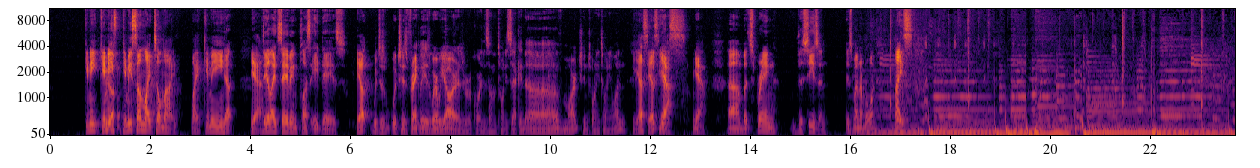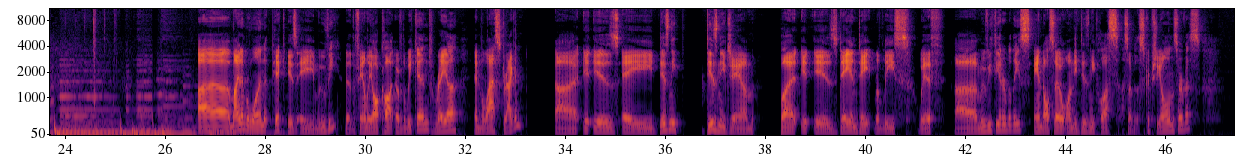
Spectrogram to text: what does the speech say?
give me give me give me sunlight till nine. Like give me Yep. yeah Daylight saving plus eight days, yep which is which is frankly is where we are as we record this on the 22nd of March in 2021. yes yes But yeah. yes Yeah. Um, but spring, the season, is my number one. nice. Uh, my number one pick is a movie that the family all caught over the weekend, Raya and the Last Dragon. Uh, it is a Disney Disney Jam, but it is day and date release with uh movie theater release and also on the Disney Plus subscription service.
